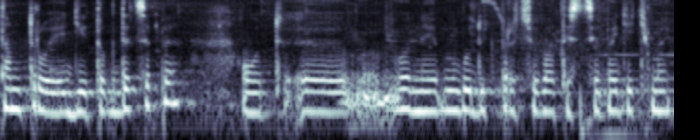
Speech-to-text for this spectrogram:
Там троє діток ДЦП. От е, вони будуть працювати з цими дітьми.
